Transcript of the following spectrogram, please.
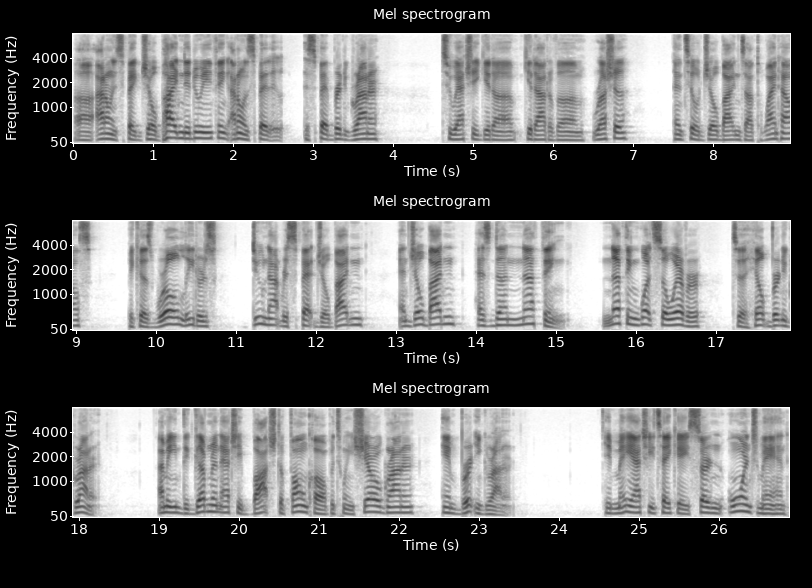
Uh, I don't expect Joe Biden to do anything. I don't expect expect Brittney Griner to actually get uh get out of um, Russia until Joe Biden's out the White House because world leaders do not respect Joe Biden, and Joe Biden has done nothing, nothing whatsoever to help Brittney Griner. I mean, the government actually botched a phone call between Cheryl Griner and Brittney Griner it may actually take a certain orange man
